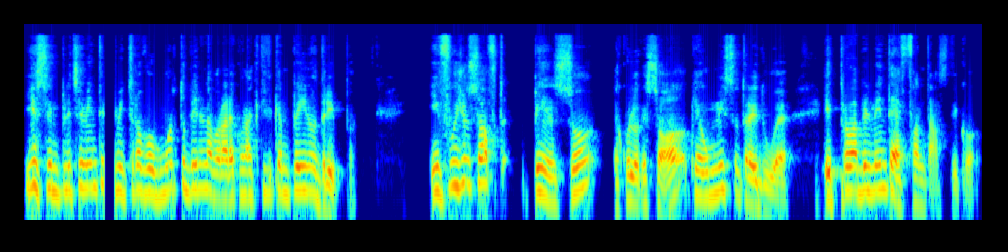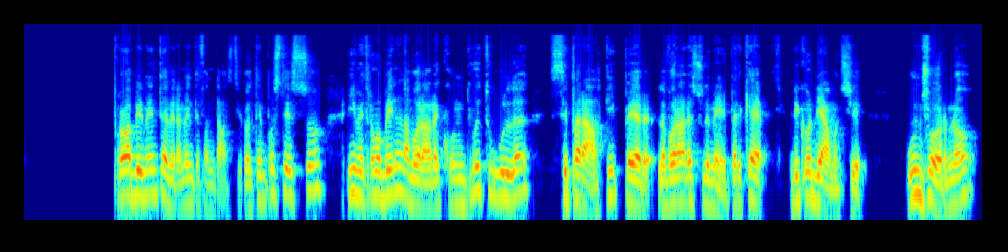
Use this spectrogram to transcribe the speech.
Io semplicemente mi trovo molto bene a lavorare con ActiveCampaign o Drip. Infusionsoft, penso, da quello che so, che è un misto tra i due e probabilmente è fantastico. Probabilmente è veramente fantastico. Al tempo stesso, io mi trovo bene a lavorare con due tool separati per lavorare sulle mail, perché ricordiamoci, un giorno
